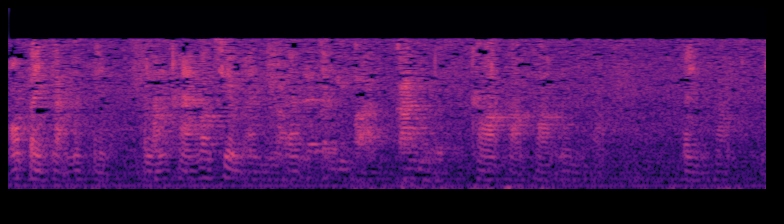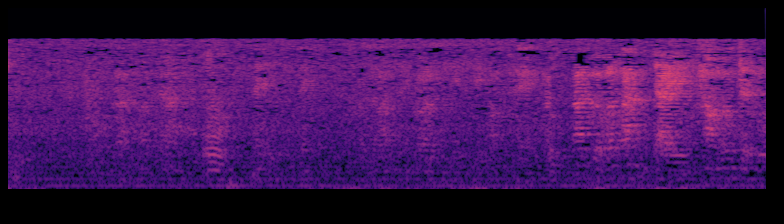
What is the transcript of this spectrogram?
อ๋อเป็นการนั่นเป็นหลังคาก็เชื่อมอันเดียวกันแล้วจะมีฝากั้นเลยครับครับครับนั่นครับเป็นครับถ้าเกิดว่าตั้งใจทำมันจะดู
